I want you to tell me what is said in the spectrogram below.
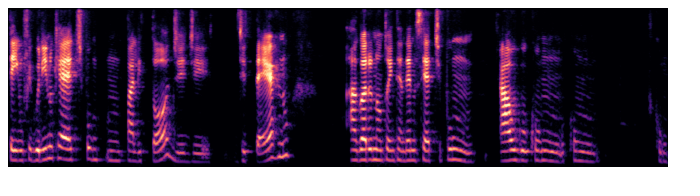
tem um figurino que é tipo um, um paletó de, de, de, terno. Agora eu não estou entendendo se é tipo um algo com, com, com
